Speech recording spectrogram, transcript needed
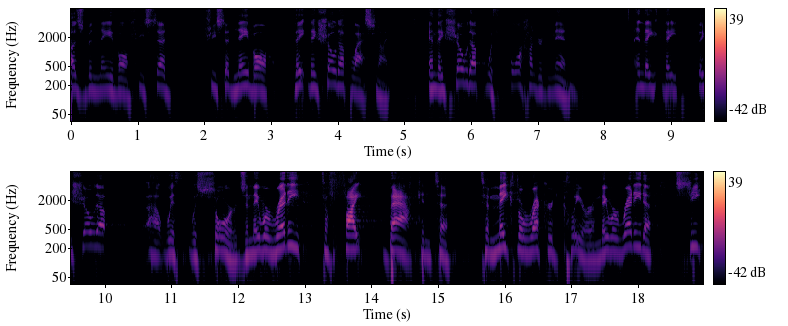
husband Nabal, she said, she said, Nabal, they, they showed up last night and they showed up with 400 men. And they, they, they showed up uh, with, with swords and they were ready to fight back and to, to make the record clear. And they were ready to seek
